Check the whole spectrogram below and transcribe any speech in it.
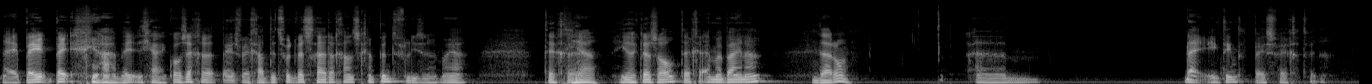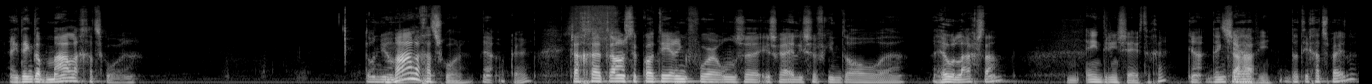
Nee, P, P, ja, ja, ik wil zeggen, PSV gaat dit soort wedstrijden gaan ze geen punten verliezen. Maar ja, tegen Ja. Heracles al, tegen Emmen bijna. Daarom. Um, nee, ik denk dat PSV gaat winnen. En ik denk dat Malen gaat scoren. Donjon Malen gaat scoren? Ja. Oké. Okay. Ik zag uh, trouwens de quotering voor onze Israëlische vriend al uh, heel laag staan. 1,73 hè? Ja, denk Sahavi. je dat hij gaat spelen?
